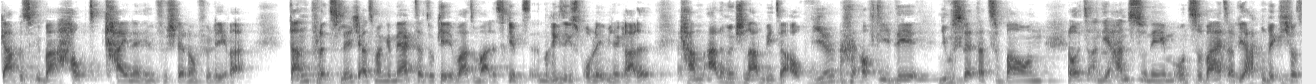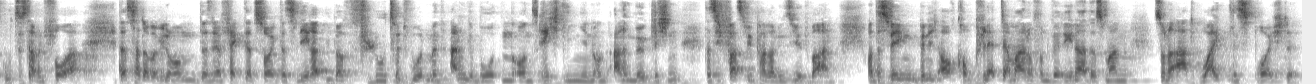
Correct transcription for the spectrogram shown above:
gab es überhaupt keine Hilfestellung für Lehrer. Dann plötzlich, als man gemerkt hat, okay, warte mal, es gibt ein riesiges Problem hier gerade, kamen alle möglichen Anbieter, auch wir, auf die Idee, Newsletter zu bauen, Leute an die Hand zu nehmen und so weiter. Wir hatten wirklich was Gutes damit vor. Das hat aber wiederum den Effekt erzeugt, dass Lehrer überflutet wurden mit Angeboten und Richtlinien und allem Möglichen, dass sie fast wie paralysiert waren. Und deswegen bin ich auch komplett der Meinung von Verena, dass man so eine Art Whitelist bräuchte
